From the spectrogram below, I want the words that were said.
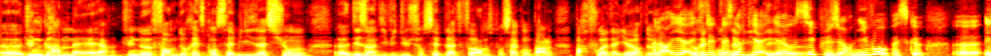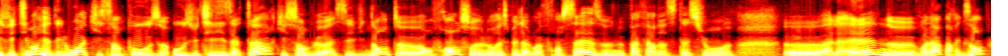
euh, d'une grammaire, d'une forme de responsabilisation euh, des individus sur ces plateformes. C'est pour ça qu'on parle parfois d'ailleurs de, Alors, C'est-à-dire qu'il y, a euh, aussi plusieurs niveaux, parce que effectivement, il y a des lois qui s'imposent aux utilisateurs, qui semblent assez évidentes. en France, le respect de la loi française, ne pas faire d'incitation à la haine, voilà, par exemple.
